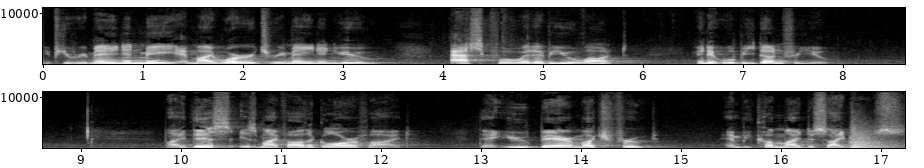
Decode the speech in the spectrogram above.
If you remain in me and my words remain in you, ask for whatever you want, and it will be done for you. By this is my Father glorified, that you bear much fruit and become my disciples.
